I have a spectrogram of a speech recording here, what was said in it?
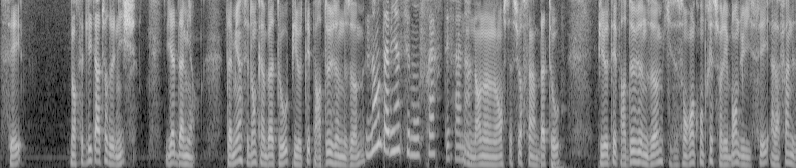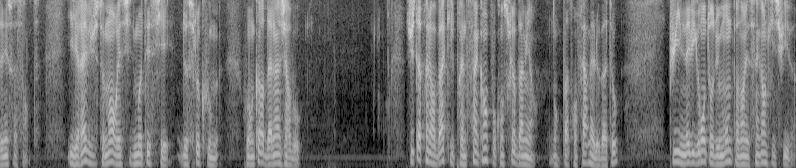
c'est Dans cette littérature de niche, il y a Damien. Damien, c'est donc un bateau piloté par deux jeunes hommes. Non, Damien, c'est mon frère Stéphane. Non, non, non, je t'assure, c'est un bateau piloté par deux jeunes hommes qui se sont rencontrés sur les bancs du lycée à la fin des années 60. Ils rêvent justement au récit de Motessier, de Slocum ou encore d'Alain Gerbeau. Juste après leur bac, ils prennent 5 ans pour construire Damien, donc pas ton frère mais le bateau. Puis ils navigueront autour du monde pendant les 5 ans qui suivent.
